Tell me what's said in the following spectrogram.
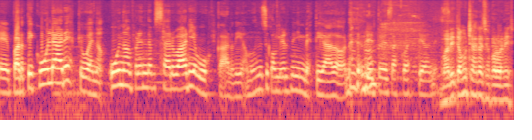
eh, particulares que, bueno, uno aprende a observar y a buscar, digamos, uno se convierte en investigador de todas esas cuestiones. Marita, muchas gracias por venir.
